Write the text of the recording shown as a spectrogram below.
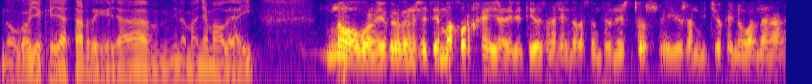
no, oye, que ya es tarde, que ya, mira, me han llamado de ahí. No, bueno, yo creo que en ese tema Jorge y la directiva están siendo bastante honestos. Ellos han dicho que no van a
